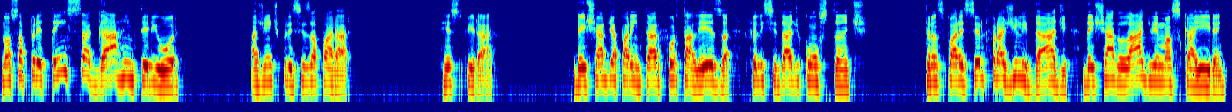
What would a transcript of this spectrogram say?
nossa pretensa garra interior. A gente precisa parar, respirar, deixar de aparentar fortaleza, felicidade constante, transparecer fragilidade, deixar lágrimas caírem,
